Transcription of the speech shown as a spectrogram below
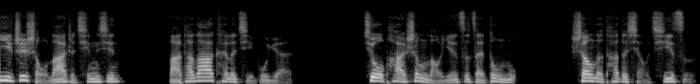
一只手拉着清新，把他拉开了几步远，就怕盛老爷子在动怒，伤了他的小妻子。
